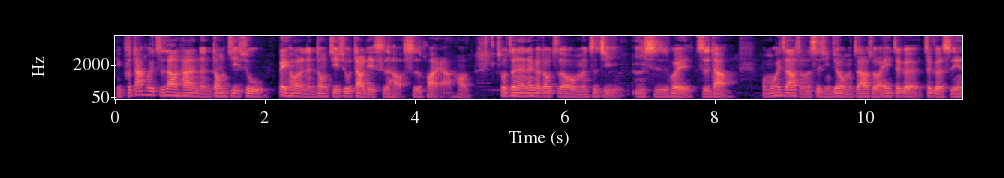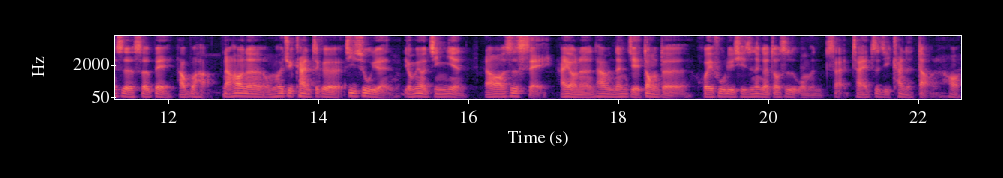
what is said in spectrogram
你不大会知道它的冷冻技术背后的冷冻技术到底是好是坏啊。齁，说真的，那个都只有我们自己医师会知道。我们会知道什么事情，就是我们知道说，哎，这个这个实验室的设备好不好？然后呢，我们会去看这个技术员有没有经验。然后是谁？还有呢，他们能解冻的恢复率，其实那个都是我们才才自己看得到。然后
